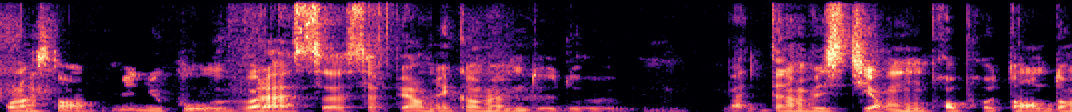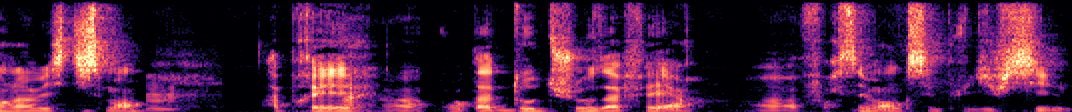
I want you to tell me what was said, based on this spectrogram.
pour l'instant. Mais du coup, voilà, ça, ça permet quand même de, bah, d'investir mon propre temps dans l'investissement. Hum. Après, Ouais. quand tu as d'autres choses à faire, euh, forcément que c'est plus difficile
